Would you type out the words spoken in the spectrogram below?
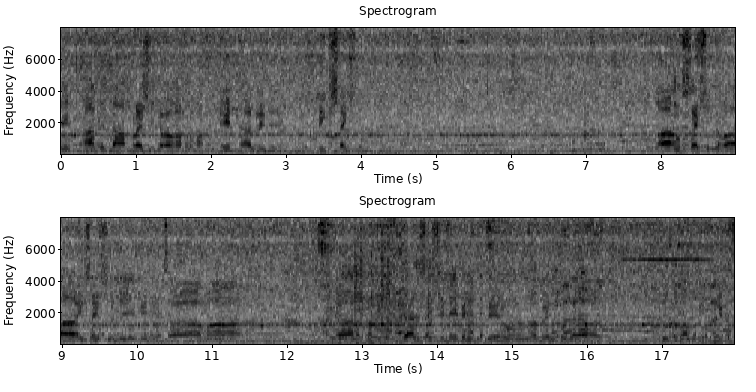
800 lang ang price ito mga kapro. 800 na yan. Big size na. Ang size ito ay size 11 na yan sa mga naghahanap ng ribot dyan. Size 11 ito merong available na dito mga kapro. Ribot.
